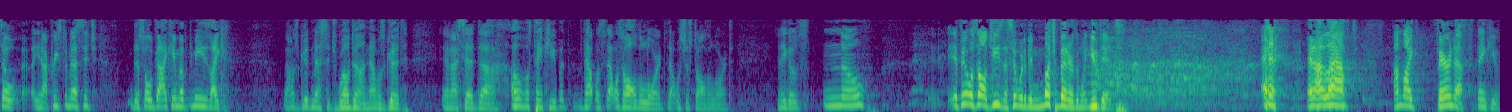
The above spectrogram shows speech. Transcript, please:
So, uh, you know, I preached a message. This old guy came up to me. He's like, that was a good message. Well done. That was good. And I said, uh, oh, well, thank you. But that was, that was all the Lord. That was just all the Lord. And he goes, no. If it was all Jesus, it would have been much better than what you did. and, and I laughed. I'm like, fair enough. Thank you.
